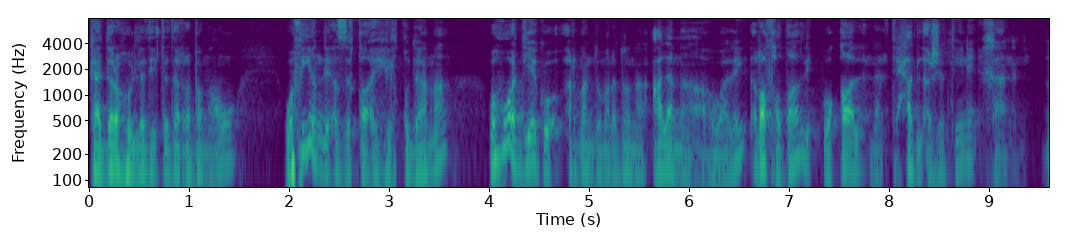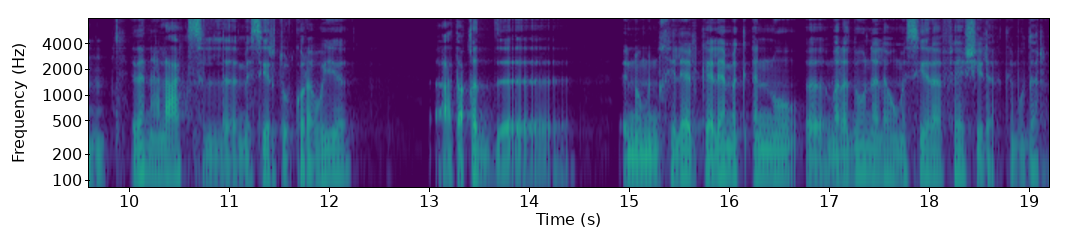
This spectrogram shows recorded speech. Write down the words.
كادره الذي تدرب معه وفيا لأصدقائه القدامى. وهو دييغو أرماندو مارادونا على ما هو عليه رفض وقال أن الاتحاد الأرجنتيني خانني. إذا على عكس مسيرته الكروية أعتقد آه، أنه من خلال كلامك أنه آه، مارادونا له مسيرة فاشلة كمدرب.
